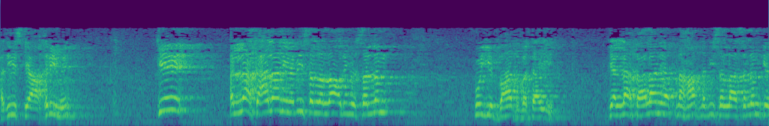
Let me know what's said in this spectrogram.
حدیث کے آخری میں کہ اللہ تعالیٰ نے نبی صلی اللہ علیہ وسلم کو یہ بات بتائی کہ اللہ تعالیٰ نے اپنا ہاتھ نبی صلی اللہ علیہ وسلم کے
